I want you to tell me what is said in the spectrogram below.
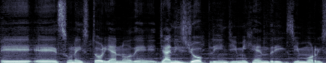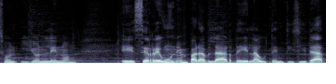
Eh, es una historia, ¿no? De Janis Joplin, Jimi Hendrix, Jim Morrison y John Lennon. Eh, se reúnen para hablar de la autenticidad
